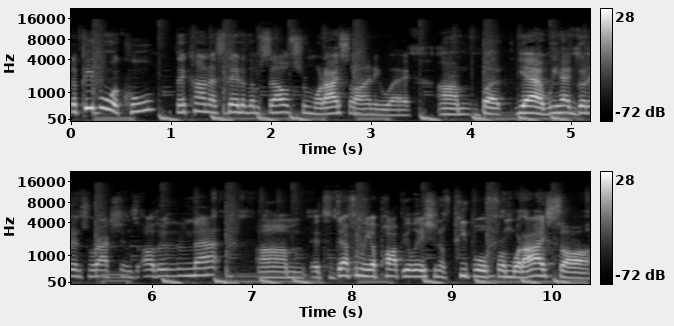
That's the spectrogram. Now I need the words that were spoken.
The people were cool. They kind of stayed to themselves from what I saw anyway. Um, but yeah, we had good interactions. Other than that, um, it's definitely a population of people from what I saw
